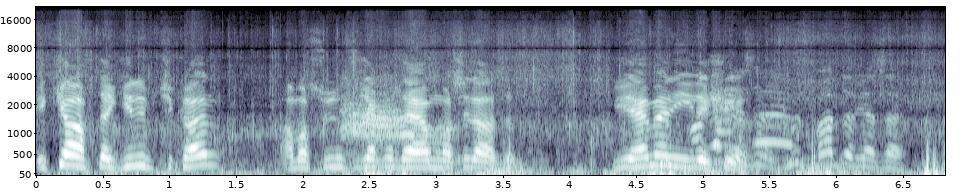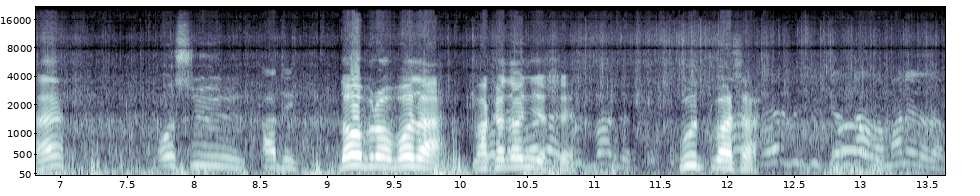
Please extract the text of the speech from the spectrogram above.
iki hafta girip çıkan ama suyun sıcaklığı dayanması lazım. Hemen iyileşiyor. Water yazar. He? O suyun adı. Dobro voda Makedoncası. Good water. Good vasa. Her bir dükkanda Almanya'da da var.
